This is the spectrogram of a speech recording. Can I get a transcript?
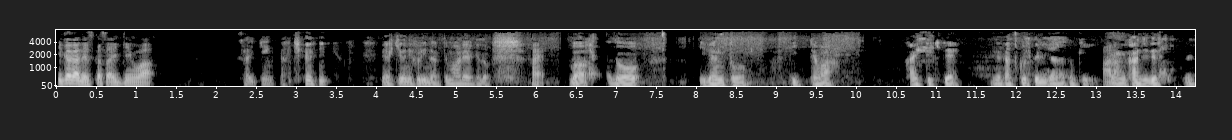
いかがですか、最近は？最近、急に、いや、急にフリーになってもあれやけど。はい。は、あの、イベント行っては、帰ってきて、ネタ作ってみたいな時、あらうん感じですね。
